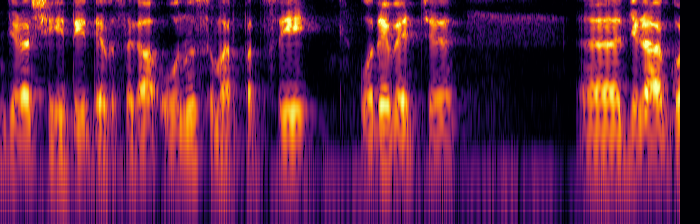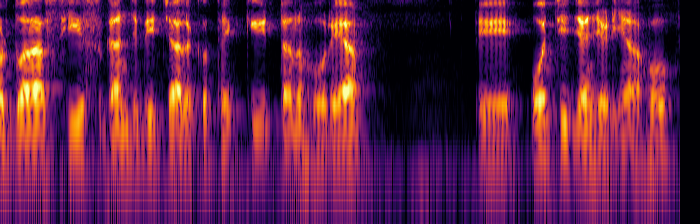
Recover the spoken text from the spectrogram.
ਜਿਹੜਾ ਸ਼ਹੀਦੀ ਦਿਵਸ ਹੈਗਾ, ਉਹਨੂੰ ਸਮਰਪਿਤ ਸੀ। ਉਹਦੇ ਵਿੱਚ ਜਿਹੜਾ ਗੁਰਦੁਆਰਾ ਸੀਸਗੰਜ ਦੀ ਝਲਕ ਉੱਥੇ ਕੀਰਤਨ ਹੋ ਰਿਹਾ ਤੇ ਉਹ ਚੀਜ਼ਾਂ ਜਿਹੜੀਆਂ ਉਹ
